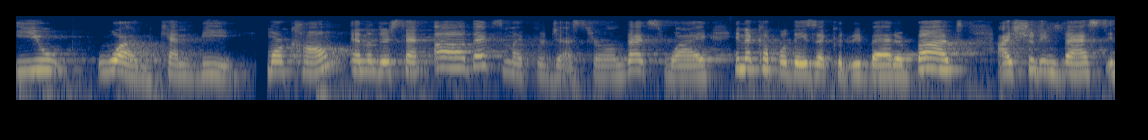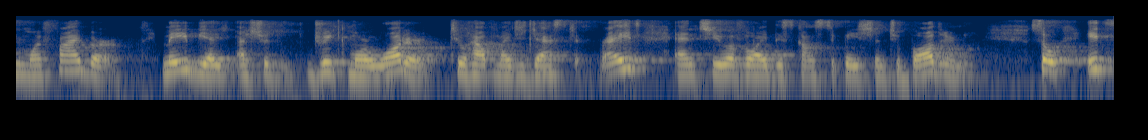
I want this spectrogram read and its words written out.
you one can be more calm and understand oh that's my progesterone. That's why in a couple days i could be better but i should invest in more fiber. Maybe I, I, should drink more water to help my digestion right? And to avoid this constipation to bother me. So it's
